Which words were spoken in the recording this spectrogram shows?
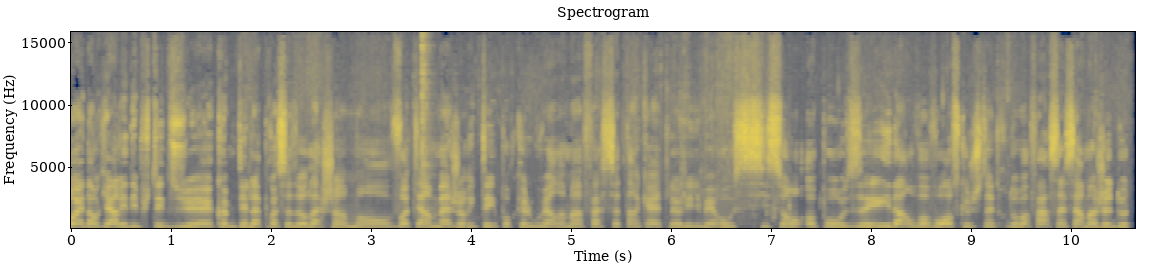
Oui, donc hier, les députés du euh, comité de la procédure de la Chambre ont voté en majorité pour que le gouvernement fasse cette enquête-là. Les libéraux s'y sont opposés. On va voir ce que Justin Trudeau va faire. Sincèrement, je doute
